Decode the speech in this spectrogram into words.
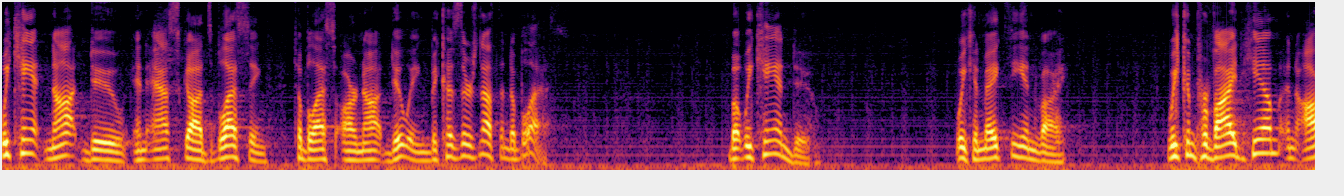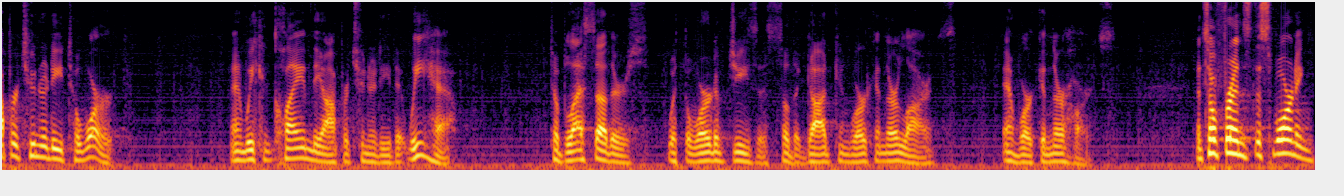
We can't not do and ask God's blessing to bless our not doing because there's nothing to bless. But we can do. We can make the invite we can provide him an opportunity to work, and we can claim the opportunity that we have to bless others with the word of Jesus so that God can work in their lives and work in their hearts. And so, friends, this morning,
